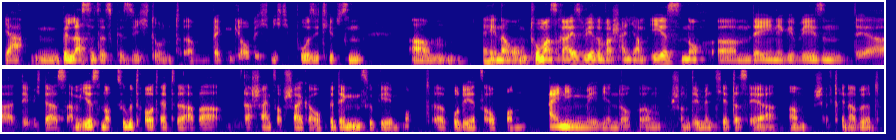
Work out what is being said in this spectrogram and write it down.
ja, ein belastetes Gesicht und ähm, wecken, glaube ich, nicht die positivsten ähm, Erinnerungen. Thomas Reis wäre wahrscheinlich am ehesten noch ähm, derjenige gewesen, der, dem ich das am ehesten noch zugetraut hätte, aber da scheint es auf Schalke auch Bedenken zu geben und äh, wurde jetzt auch von einigen Medien doch ähm, schon dementiert, dass er ähm, Cheftrainer wird.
